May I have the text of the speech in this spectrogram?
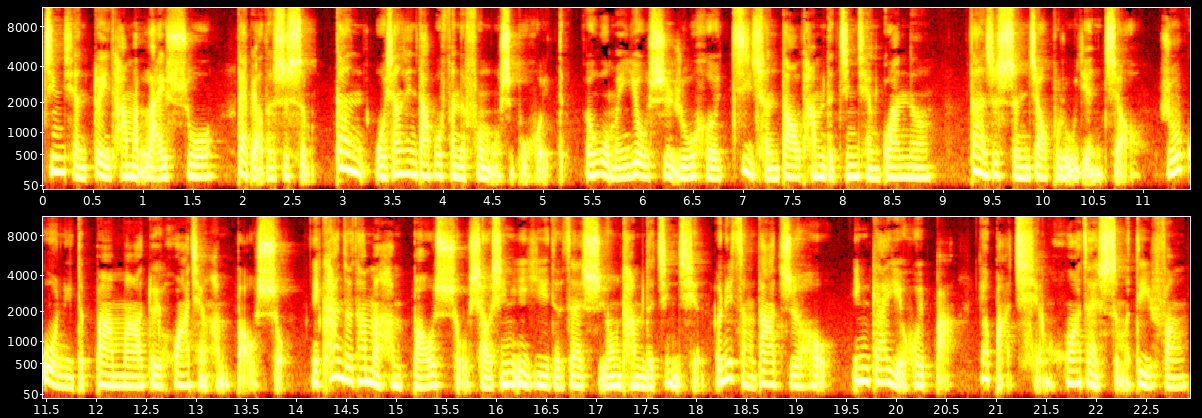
金钱对他们来说代表的是什么？但我相信大部分的父母是不会的。而我们又是如何继承到他们的金钱观呢？但是身教不如言教。如果你的爸妈对花钱很保守，你看着他们很保守、小心翼翼的在使用他们的金钱，而你长大之后，应该也会把要把钱花在什么地方、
